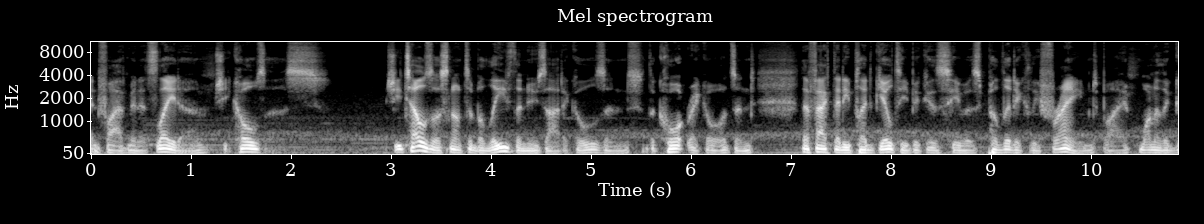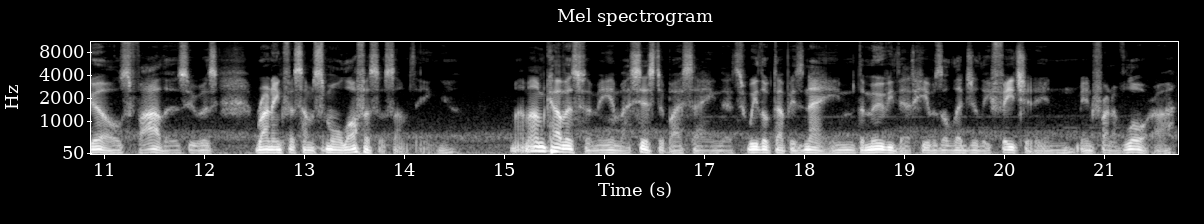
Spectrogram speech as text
and five minutes later, she calls us. She tells us not to believe the news articles and the court records and the fact that he pled guilty because he was politically framed by one of the girl's fathers who was running for some small office or something. My mum covers for me and my sister by saying that we looked up his name, the movie that he was allegedly featured in, in front of Laura.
